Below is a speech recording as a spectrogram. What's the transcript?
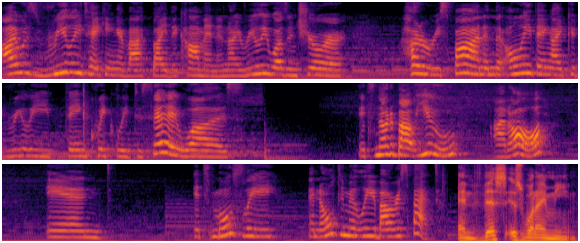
I was really taken aback by the comment and I really wasn't sure how to respond and the only thing I could really think quickly to say was it's not about you at all and it's mostly and ultimately about respect. And this is what I mean.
